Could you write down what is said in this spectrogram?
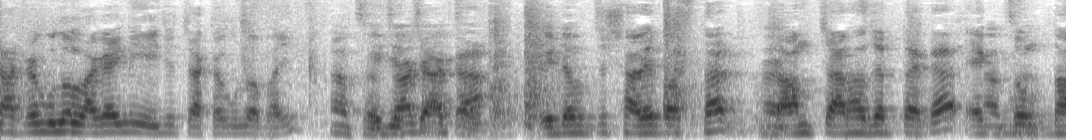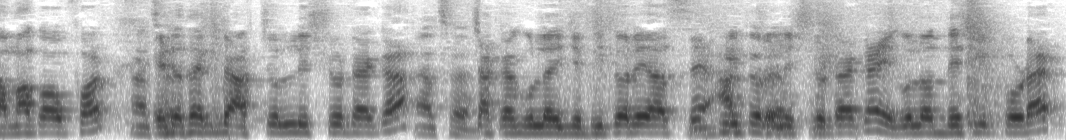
চাকাগুলো লাগাইনি এই যে চাকাগুলো ভাই। আচ্ছা, এই যে চাকা। এটা হচ্ছে সাড়ে পাঁচ থাক দাম চার হাজার টাকা একদম ধামাকা অফার। আচ্ছা। এটা থাকবে আটচল্লিশশো টাকা। আচ্ছা। চাকাগুলো এই যে ভিতরে আছে আটচল্লিশশো টাকা এগুলো দেশি প্রোডাক্ট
